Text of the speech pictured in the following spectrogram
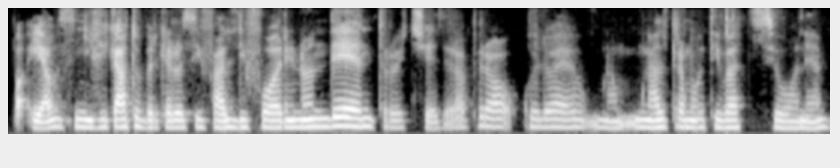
Poi ha un significato perché lo si fa al di fuori, non dentro, eccetera, però quello è una, un'altra motivazione.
